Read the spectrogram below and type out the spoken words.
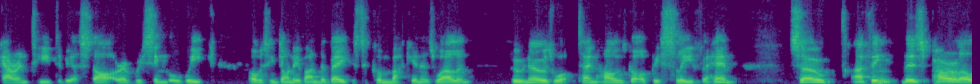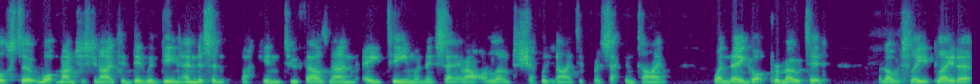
guaranteed to be a starter every single week. Obviously, Donny van der Beek is to come back in as well, and who knows what Ten Hag's got up his sleeve for him. So I think there's parallels to what Manchester United did with Dean Henderson back in 2018 when they sent him out on loan to Sheffield United for a second time when they got promoted. And obviously, he played a,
